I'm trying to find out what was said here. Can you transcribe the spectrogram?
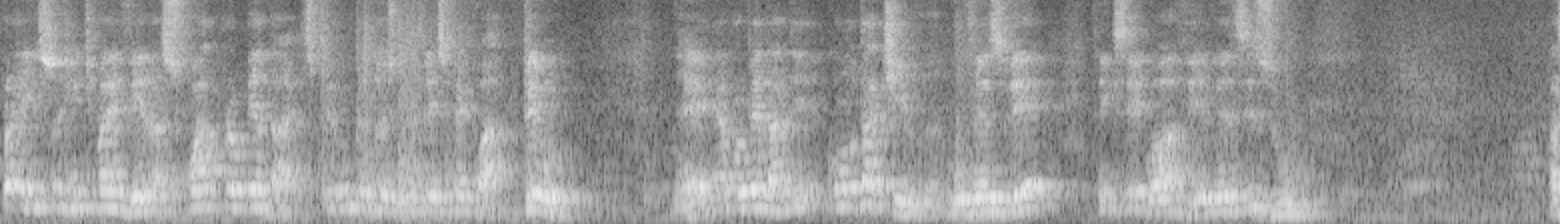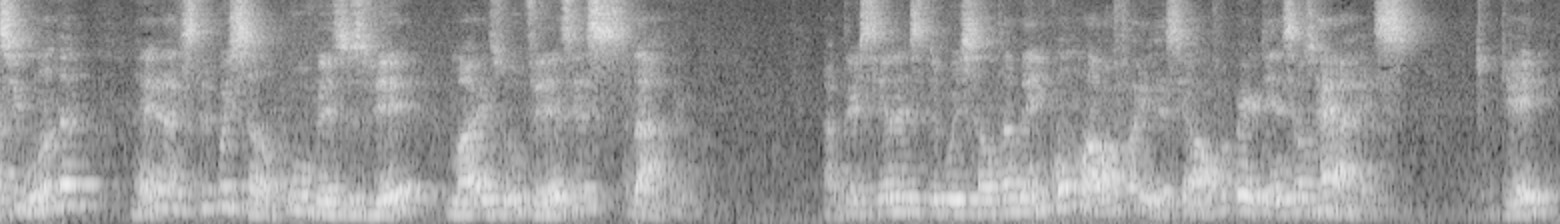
Para isso, a gente vai ver as quatro propriedades: P1, P2, P3, P4. P1 né, é a propriedade comutativa. U vezes V tem que ser igual a V vezes U. A segunda é a distribuição, U vezes V mais U vezes W. A terceira distribuição também com alfa, e esse alfa pertence aos reais. Ok?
